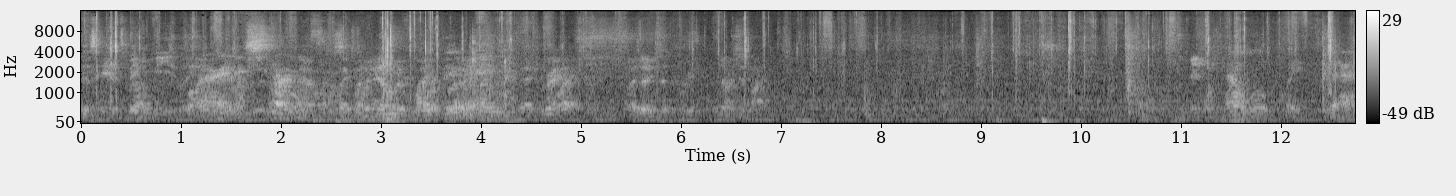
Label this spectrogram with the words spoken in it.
This hand's making me like. Now we'll play that.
